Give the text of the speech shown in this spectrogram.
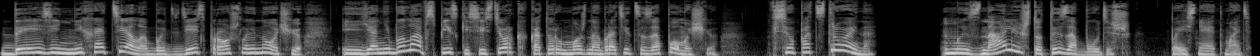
Дейзи не хотела быть здесь прошлой ночью, и я не была в списке сестер, к которым можно обратиться за помощью. Все подстроено. «Мы знали, что ты забудешь», — поясняет мать.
